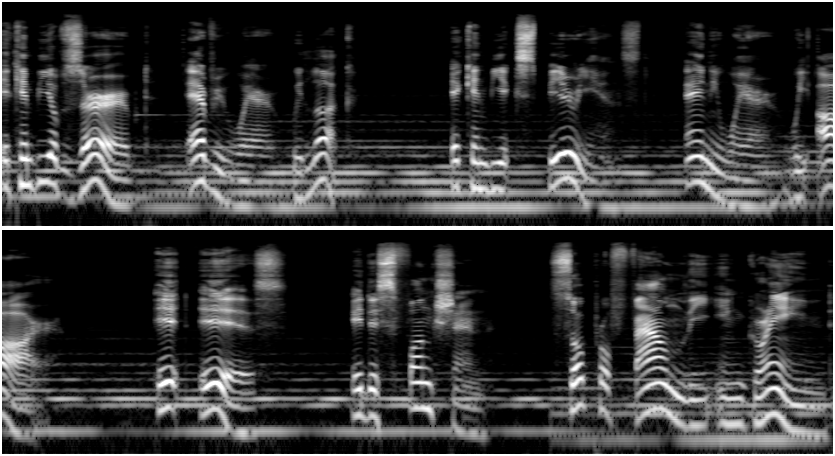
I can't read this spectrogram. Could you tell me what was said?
It can be observed everywhere we look. It can be experienced anywhere we are. It is a dysfunction so profoundly ingrained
